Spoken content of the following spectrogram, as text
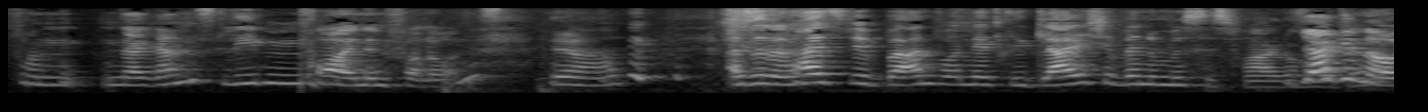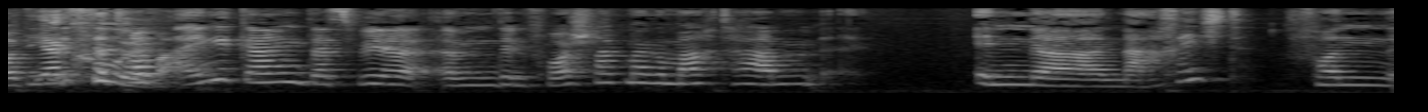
von einer ganz lieben Freundin von uns. Ja. Also das heißt, wir beantworten jetzt die gleiche Wenn du müsstest Frage. Ja, heute. genau. Die ja, ist cool. darauf eingegangen, dass wir ähm, den Vorschlag mal gemacht haben. In der Nachricht von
